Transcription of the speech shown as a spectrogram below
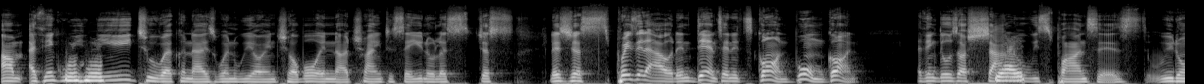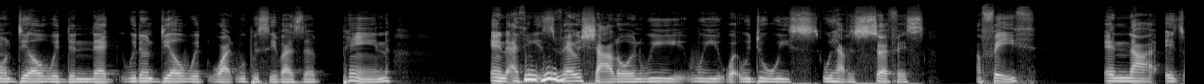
Um, I think we mm-hmm. need to recognize when we are in trouble and not trying to say, you know, let's just let's just praise it out and dance and it's gone, boom, gone. I think those are shallow right. responses. We don't deal with the neg. We don't deal with what we perceive as the pain, and I think mm-hmm. it's very shallow. And we we what we do we we have a surface a faith, and uh, it's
